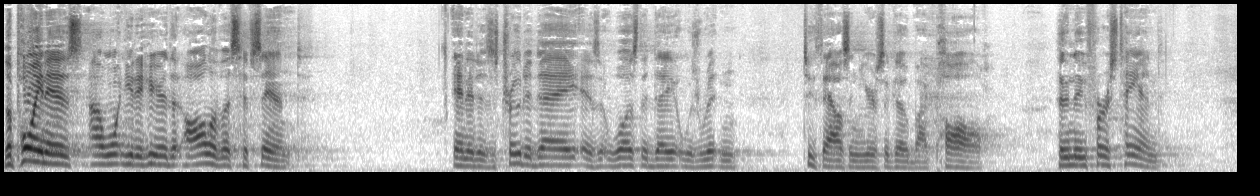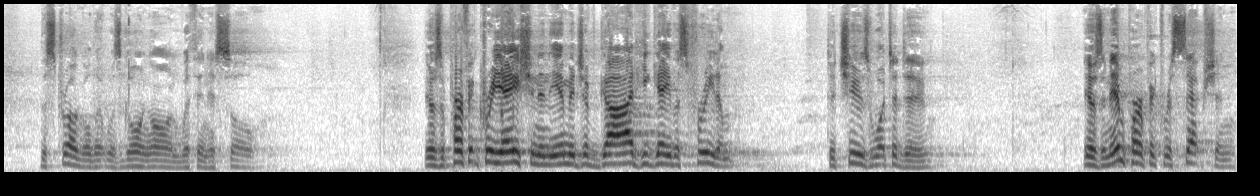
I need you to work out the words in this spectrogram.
The point is, I want you to hear that all of us have sinned. And it is as true today as it was the day it was written 2,000 years ago by Paul, who knew firsthand the struggle that was going on within his soul. It was a perfect creation in the image of God. He gave us freedom to choose what to do. It was an imperfect reception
